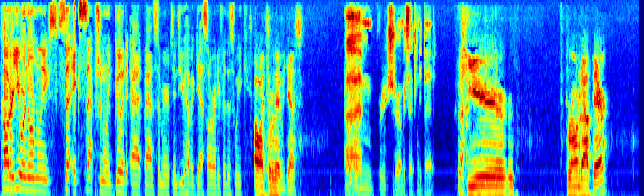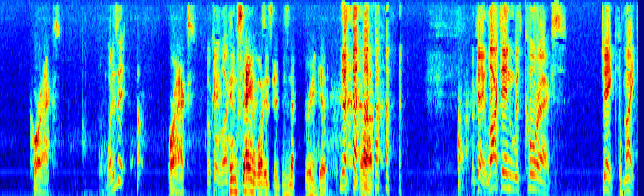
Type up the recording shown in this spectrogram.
Calder, you are normally ex- exceptionally good at Bad Samaritan. Do you have a guess already for this week? Oh, I totally have a guess. Go. I'm pretty sure I'm exceptionally bad. Here, throwing it out there. Corax. What is it? Corax. Okay, locked in. Him saying Korax. what is it is never very good. Uh. okay, locked in with Korax. Jake, Mike,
